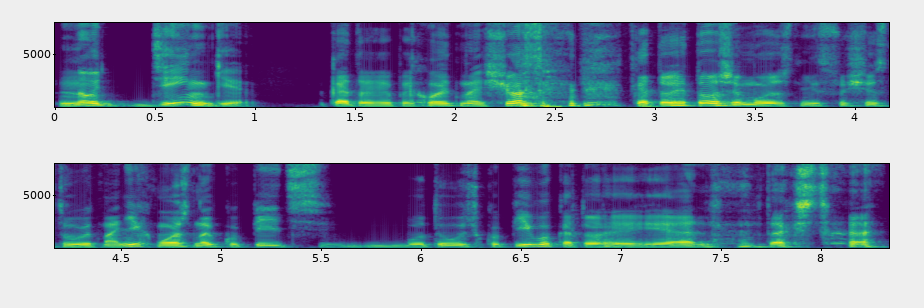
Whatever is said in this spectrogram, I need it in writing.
но деньги, которые приходят на счет, которые тоже, может, не существуют, на них можно купить бутылочку пива, которая реально. Так что,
